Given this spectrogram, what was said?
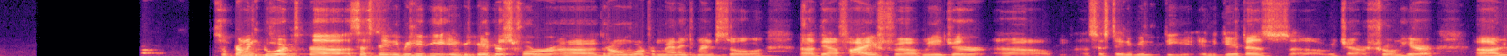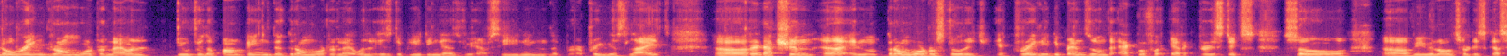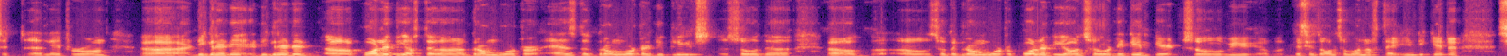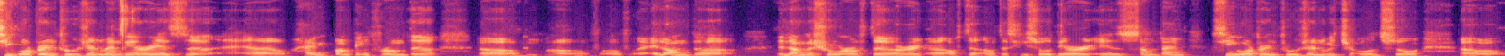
So coming towards the sustainability indicators for uh, groundwater management, so uh, there are five uh, major uh, sustainability indicators uh, which are shown here. Uh, lowering groundwater level due to the pumping, the groundwater level is depleting as we have seen in the previous slides. reduction in groundwater storage, it really depends on the aquifer characteristics. So we will also discuss it later on. Uh, degraded degraded uh, quality of the groundwater. As the groundwater depletes so the uh, so the groundwater quality also deteriorates. So we this is also one of the indicator. Seawater intrusion when there is heavy pumping from the um, of, of, along the along the shore of the uh, of the of the sea. So there is sometimes seawater intrusion, which also uh,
